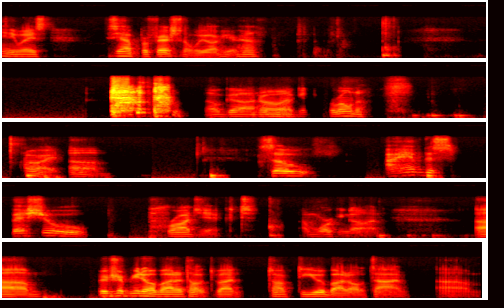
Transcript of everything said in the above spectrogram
anyways, see how professional we are here, huh? oh God, I hope I'm Right. not getting corona. All right. Um. So, I have this special project I'm working on. Um, Bishop, you know about it. Talked about talked to you about it all the time. Um,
